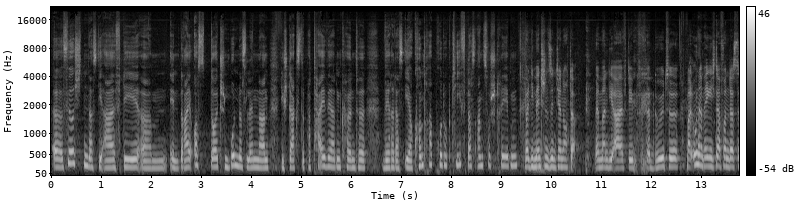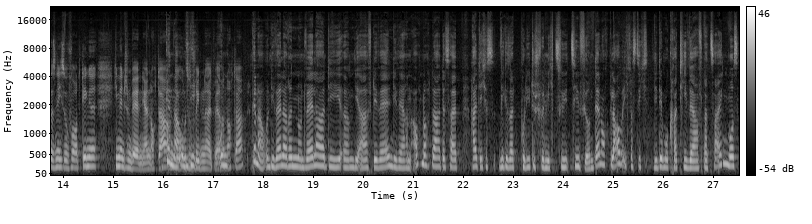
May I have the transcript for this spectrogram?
äh, fürchten, dass die AfD ähm, in drei ostdeutschen Bundesländern die stärkste Partei werden könnte, wäre das eher kontraproduktiv, das anzustreben. Weil die Menschen sind ja noch da. Wenn man die AfD verböte, mal unabhängig davon, dass das nicht sofort ginge, die Menschen wären ja noch da genau, und die Unzufriedenheit und die, wäre und, noch da. Genau, und die Wählerinnen und Wähler, die ähm, die AfD wählen, die wären auch noch da. Deshalb halte ich es, wie gesagt, politisch für nicht zielführend. Dennoch glaube ich, dass sich die Demokratie wehrhafter zeigen muss.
